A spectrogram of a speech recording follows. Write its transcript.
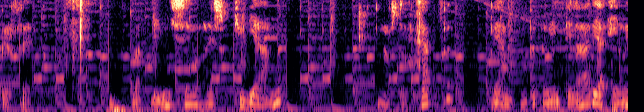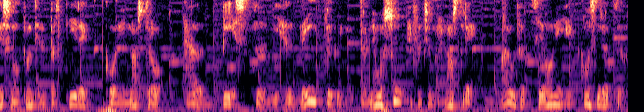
Perfetto. Va benissimo adesso chiudiamo il nostro cap apriamo completamente l'aria e noi siamo pronti per partire con il nostro L-Beast di L-Vape, quindi torniamo su e facciamo le nostre valutazioni e considerazioni.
